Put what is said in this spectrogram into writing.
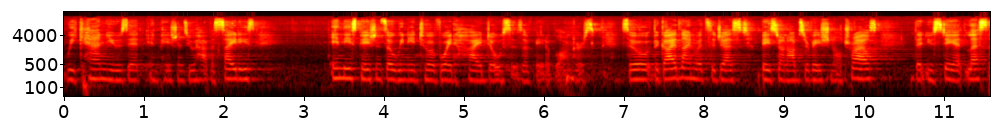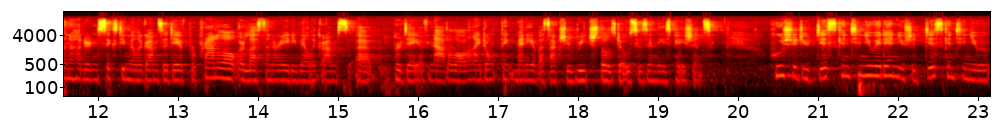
We can use it in patients who have ascites. In these patients, though, we need to avoid high doses of beta blockers. So the guideline would suggest, based on observational trials, that you stay at less than 160 milligrams a day of propranolol or less than or 80 milligrams uh, per day of nadolol. And I don't think many of us actually reach those doses in these patients. Who should you discontinue it in? You should discontinue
